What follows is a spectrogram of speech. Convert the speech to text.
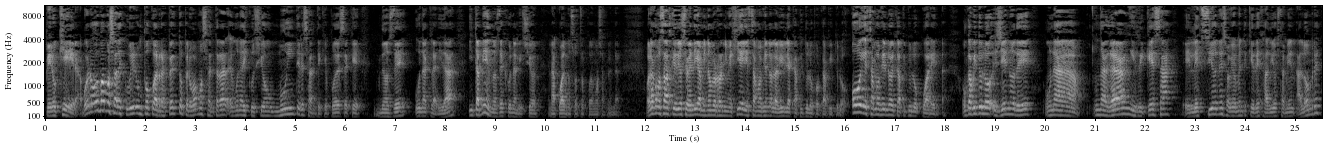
pero ¿qué era? Bueno, hoy vamos a descubrir un poco al respecto, pero vamos a entrar en una discusión muy interesante que puede ser que nos dé una claridad y también nos deje una lección en la cual nosotros podemos aprender. Hola, ¿cómo estás? Que Dios te bendiga. Mi nombre es Ronnie Mejía y estamos viendo la Biblia capítulo por capítulo. Hoy estamos viendo el capítulo 40. Un capítulo lleno de una, una gran y riqueza lecciones, obviamente, que deja Dios también al hombre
